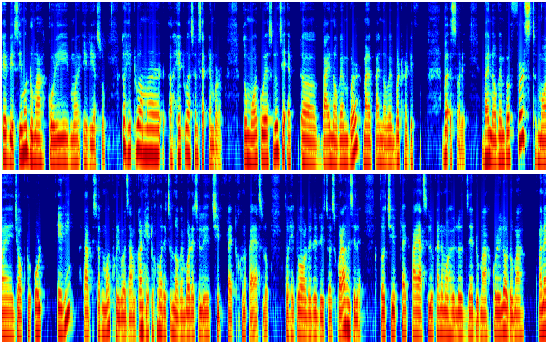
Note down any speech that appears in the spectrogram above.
এমাহতকৈ বেছি মই দুমাহ কৰি মই এৰি আছোঁ। ত' সেইটো আমাৰ সেইটো আছিল ছেপ্টেম্বৰত। ত' মই কৈ আছিলোঁ যে বাই নৱেম্বৰ মানে বাই নৱেম্বৰ থাৰ্টি বা চৰি বাই নৱেম্বৰ ফাৰ্ষ্ট মই জবটো এৰি তাৰপিছত মই ফুৰিব যাম। কাৰণ সেইটো সময়ত একচুৱেলি নৱেম্বৰত একচুৱেলি চিপ ফ্লাইটখন পাই আছিলোঁ। ত' সেইটো অলৰেডি ৰিচাৰ্জ কৰা হৈছিলে। ত' চিপ ফ্লাইট পাই আছিলোঁ কাৰণে মই ভাবিলোঁ যে দুমাহ কৰি লওঁ দুমাহ মানে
